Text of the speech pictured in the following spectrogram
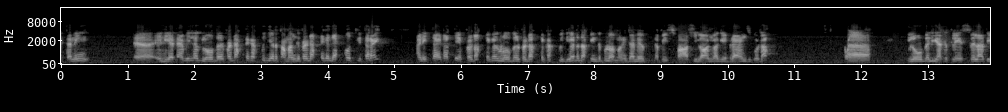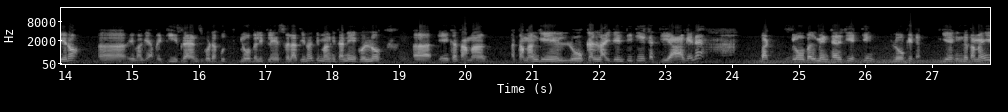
එතනින් එලියට ඇවිල ගලෝබල් ප්‍රඩක්් එකක් විදිර තමන්ගේ ප්‍රඩක්් එක දැක්කොත් විතරයි අනිත් අයටත් ඒ ප්‍රඩක්් එක ගලෝබල් ප්‍රඩක්් එකක් විදිට දකිට පුළුව මහිතන අපි ස්පාසි ලෝන් වගේ බ්‍රන්ස් ගොඩක් ගලෝබලි අට පලේස් වෙලා තියෙනවා. ඒ වගේ අප ටී බ්‍රන්ස් ගොඩකුත් ගලෝබලි පලේස් වෙලා තියෙනවා. ති මහිතන්නේ ගොල්ලෝ ඒක තමා තමන්ගේ ලෝකල් අයිඩෙන්ටිටිය එක තියාගෙන බට් ගලෝබල් මෙන්ටල්ටි එකින් ලෝකෙට ගියහින්ද තමයි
